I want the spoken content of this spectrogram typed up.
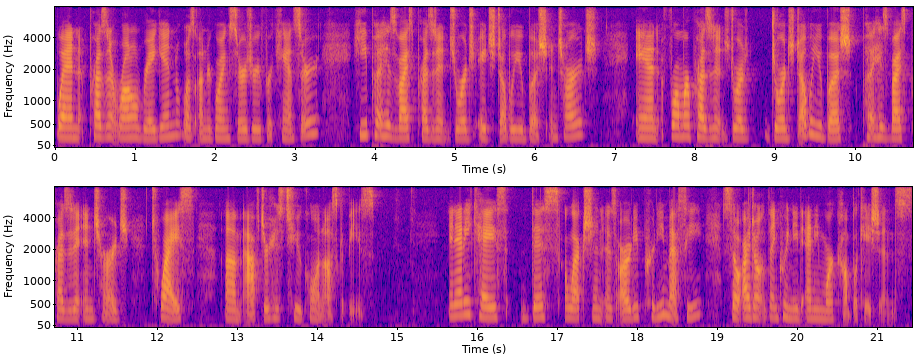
When President Ronald Reagan was undergoing surgery for cancer, he put his vice president George H.W. Bush in charge, and former President George, George W. Bush put his vice president in charge twice um, after his two colonoscopies. In any case, this election is already pretty messy, so I don't think we need any more complications.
